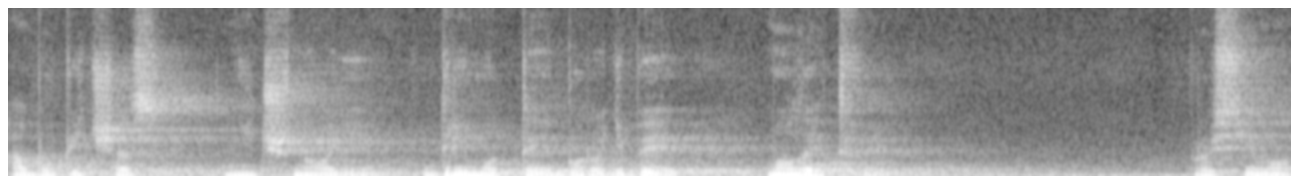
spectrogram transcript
або під час нічної дрімоти, боротьби, молитви. Просімо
